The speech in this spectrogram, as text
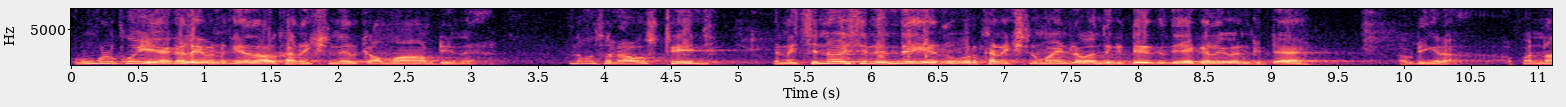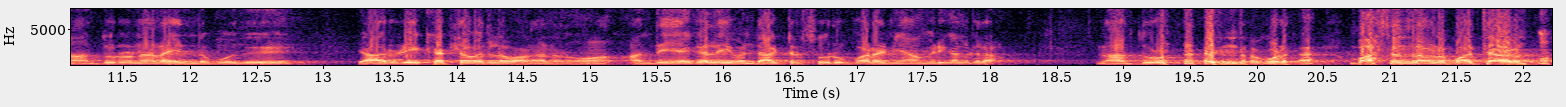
உங்களுக்கும் ஏகலைவனுக்கும் ஏதாவது கனெக்ஷன் இருக்காமா? அப்படின்னு. நம்ம சொல்கிறேன் ஹவுஸ் சேஞ்ச் எனக்கு சின்ன வயசுலேருந்தே ஏதோ ஒரு கனெக்ஷன் மைண்டில் வந்துக்கிட்டே இருக்குது ஏகலைவன்கிட்ட. அப்படிங்கிறான் அப்போ நான் துரோணராக இருந்தபோது யாருடைய கெட்ட வரல வாங்கினனோ அந்த ஏகலைவன் டாக்டர் ஸ்வரூபாரண்யா அமெரிக்காவுக்குறான் நான் துரோணராக இருந்தால் கூட பாஸ்டனில் அவளை பார்த்தே ஆகணும்.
